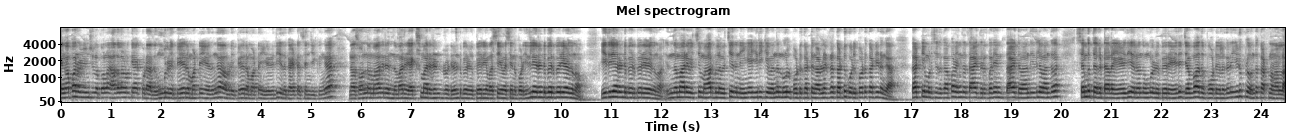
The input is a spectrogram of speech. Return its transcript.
எங்கள் அப்பாவுடைய இனிஷியல் போடலாம். அதெல்லாம் கூட கேட்கக்கூடாது. உங்களுடைய பேரை மட்டும் எழுதுங்க. அவருடைய பேரை மட்டும் எழுதி இதை கரெக்டாக செஞ்சுக்குங்க. நான் சொன்ன மாதிரி இந்த மாதிரி எக்ஸ் மாதிரி ரெண்டு ரெண்டு பேர் பேரையும் வசிய வசியன்னு போடு இதுலேயே ரெண்டு பேர் பேர் எழுதணும். இதுலேயே ரெண்டு பேர் பேர் எழுதணும். இந்த மாதிரி வச்சு மார்பிளை வச்சு இதை நீங்கள் இறுக்கி வந்து நூல் போட்டு கட்டுங்க. அப்படின்னா கட்டுக்கொடி போட்டு கட்டிடுங்க. கட்டி முடிச்சதுக்கப்புறம் இந்த தாயத்து இருக்கு பார்த்தீங்க இந்த தாயத்தை வந்து இதில் வந்து செம்புத்தகட்டால் எழுதி அதில் வந்து உங்களுடைய பேரை எழுதி ஜவ்வாது போட்டு இருக்குது இடுப்பில் வந்து கட்டணும் நல்லா.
